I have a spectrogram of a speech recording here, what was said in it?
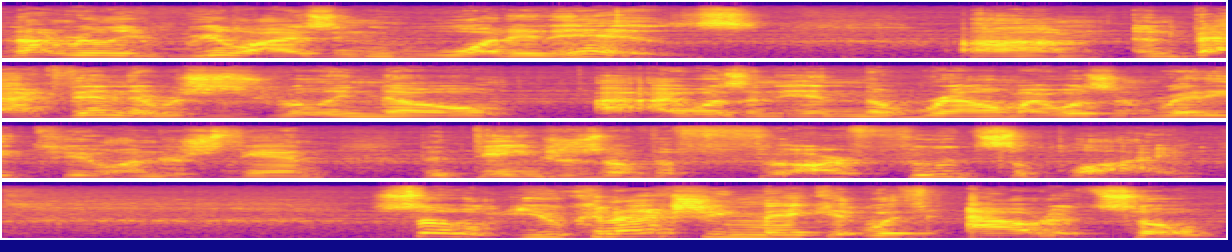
not really realizing what it is. Um, and back then there was just really no, I, wasn't in the realm, I wasn't ready to understand the dangers of the, our food supply. So you can actually make it without it. So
